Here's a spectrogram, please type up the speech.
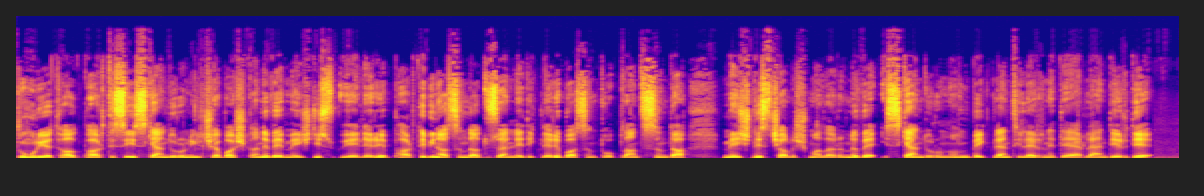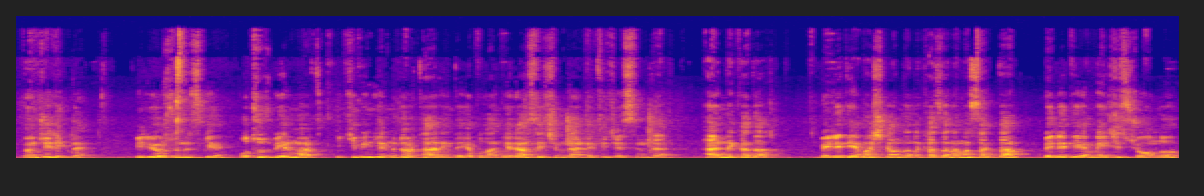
Cumhuriyet Halk Partisi İskenderun ilçe başkanı ve meclis üyeleri parti binasında düzenledikleri basın toplantısında meclis çalışmalarını ve İskenderun'un beklentilerini değerlendirdi. Öncelikle biliyorsunuz ki 31 Mart 2024 tarihinde yapılan yerel seçimler neticesinde her ne kadar belediye başkanlığını kazanamasak da belediye meclis çoğunluğu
